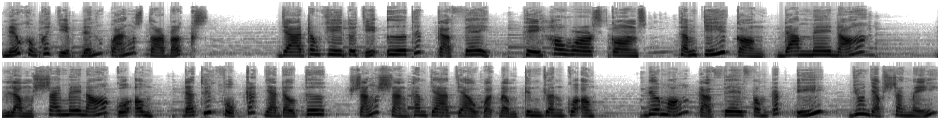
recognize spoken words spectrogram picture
nếu không có dịp đến quán Starbucks. Và trong khi tôi chỉ ưa thích cà phê, thì Howard Scones thậm chí còn đam mê nó. Lòng say mê nó của ông đã thuyết phục các nhà đầu tư sẵn sàng tham gia vào hoạt động kinh doanh của ông, đưa món cà phê phong cách Ý du nhập sang Mỹ.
